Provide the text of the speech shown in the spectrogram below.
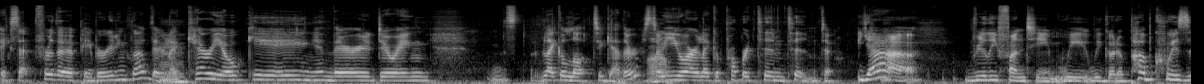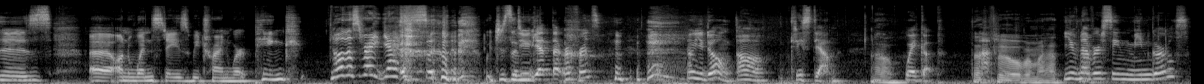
except for the paper reading club they're like karaokeing and they're doing s- like a lot together. So you are like a proper team team too. Yeah, really fun team. We we go to pub quizzes. Uh, on Wednesdays, we try and wear pink, Oh, that's right. Yes. which is do you get that reference? no, you don't. Oh, Christian, No, wake up. that Ah. flew over my head. You've never seen Mean Girls?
